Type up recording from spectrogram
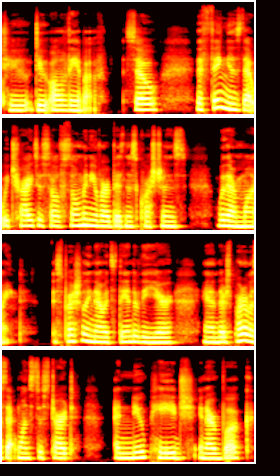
to do all of the above. So, the thing is that we try to solve so many of our business questions with our mind, especially now it's the end of the year, and there's part of us that wants to start a new page in our book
